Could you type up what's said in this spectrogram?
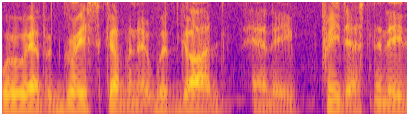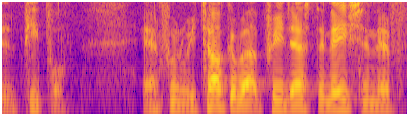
where we have a grace covenant with God and a predestinated people. And when we talk about predestination, if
